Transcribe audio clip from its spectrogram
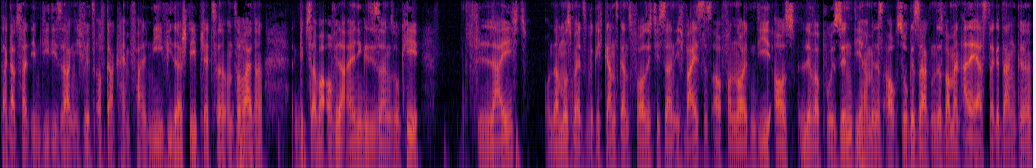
da gab's halt eben die, die sagen, ich will es auf gar keinen Fall, nie wieder Stehplätze und so weiter. Dann gibt's aber auch wieder einige, die sagen so, okay, vielleicht und da muss man jetzt wirklich ganz, ganz vorsichtig sein. Ich weiß es auch von Leuten, die aus Liverpool sind, die haben mir das auch so gesagt und das war mein allererster Gedanke.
